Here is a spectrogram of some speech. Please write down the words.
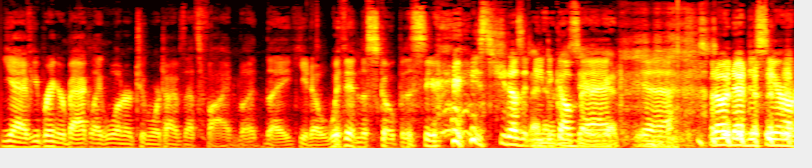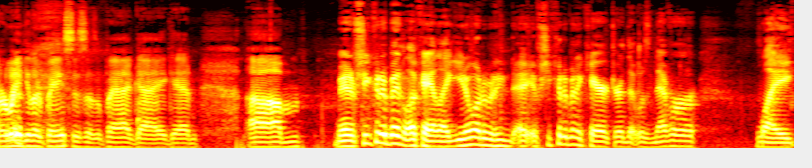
yeah, if you bring her back like one or two more times, that's fine. But like, you know, within the scope of the series, she doesn't need to come need to her back. Yeah, I don't need to see her on a regular basis as a bad guy again. Um, Man, if she could have been okay, like you know what? If she could have been a character that was never like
